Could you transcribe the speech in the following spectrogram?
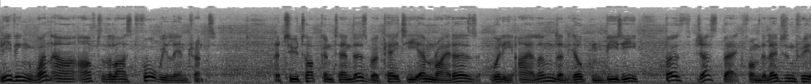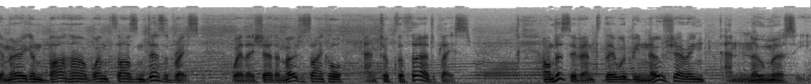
leaving one hour after the last four-wheel entrant. The two top contenders were KTM riders Willie Ireland and Hilton Beatty, both just back from the legendary American Baja 1000 Desert Race, where they shared a motorcycle and took the third place. On this event, there would be no sharing and no mercy.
